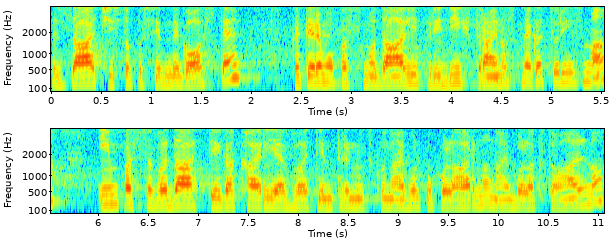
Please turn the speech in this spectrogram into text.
za čisto posebne goste, kateremu pa smo dali pridih trajnostnega turizma in pa seveda tega, kar je v tem trenutku najbolj popularno, najbolj aktualno,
